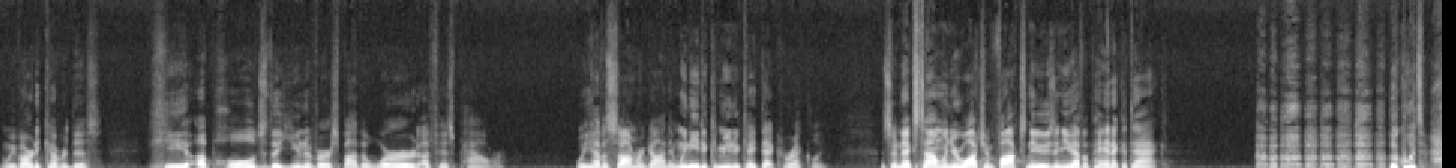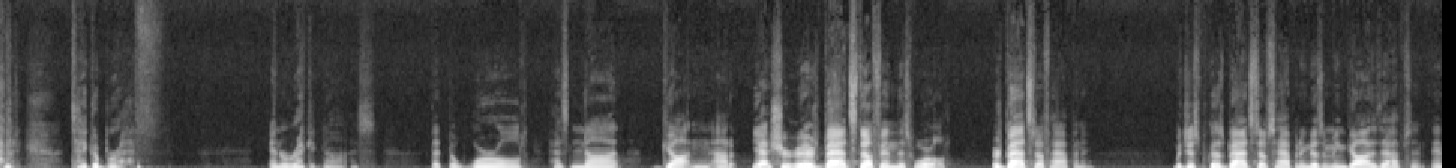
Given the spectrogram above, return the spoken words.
and we've already covered this, he upholds the universe by the word of his power. We have a sovereign God, and we need to communicate that correctly. And so, next time when you're watching Fox News and you have a panic attack, look what's happening. Take a breath and recognize that the world has not gotten out of. Yeah, sure, there's bad stuff in this world, there's bad stuff happening. But just because bad stuff's happening doesn't mean God is absent and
